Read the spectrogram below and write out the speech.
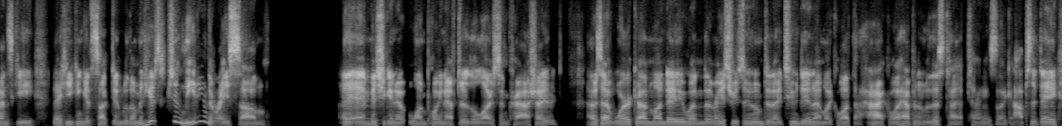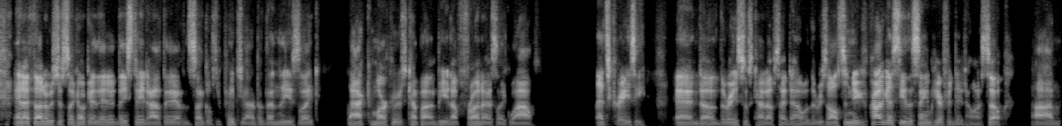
Penske that he can get sucked in with them. And he was actually leading the race um and Michigan at one point after the Larson crash. I I was at work on Monday when the race resumed and I tuned in. I'm like, what the heck? What happened with this top 10? It's like opposite day. And I thought it was just like, okay, they they stayed out. They haven't cycled through pitch yet. But then these like black markers kept on being up front. I was like, wow, that's crazy. And uh, the race was kind of upside down with the results. And you're probably going to see the same here for Daytona. So um,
